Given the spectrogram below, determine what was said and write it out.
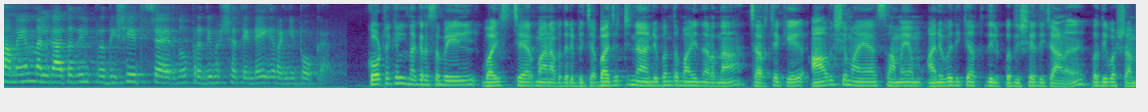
സമയം നൽകാത്തതിൽ പ്രതിഷേധിച്ചായിരുന്നു പ്രതിപക്ഷത്തിന്റെ ഇറങ്ങിപ്പോക്ക്. കോട്ടക്കൽ നഗരസഭയിൽ വൈസ് ചെയർമാൻ അവതരിപ്പിച്ച ബജറ്റിന് അനുബന്ധമായി നടന്ന ചർച്ചയ്ക്ക് ആവശ്യമായ സമയം അനുവദിക്കാത്തതിൽ പ്രതിഷേധിച്ചാണ് പ്രതിപക്ഷം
